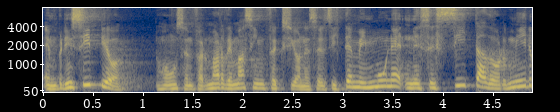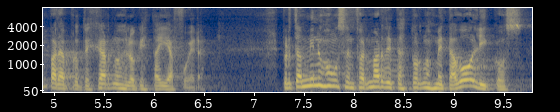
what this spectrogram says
En principio, nos vamos a enfermar de más infecciones. El sistema inmune necesita dormir para protegernos de lo que está ahí afuera. Pero también nos vamos a enfermar de trastornos metabólicos,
